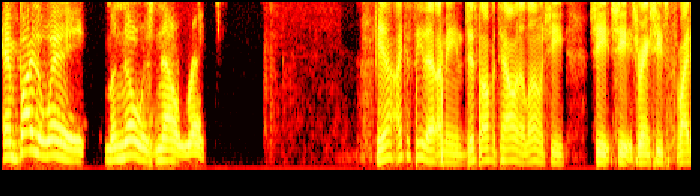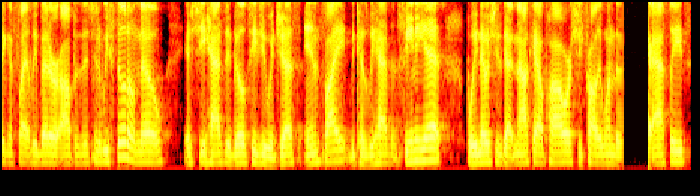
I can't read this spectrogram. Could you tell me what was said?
And by the way, Manon is now ranked. Yeah, I can see that. I mean, just off of talent alone, she she she's ranked. She's fighting a slightly better opposition. We still don't know if she has the ability to adjust in fight because we haven't seen it yet. But we know she's got knockout power. She's probably one of the athletes.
